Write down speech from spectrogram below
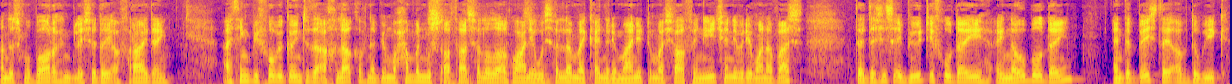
On this Mubarak and blessed day of Friday. I think before we go into the akhlaq of Nabi Muhammad Mustafa sallallahu alaihi wasallam, I can remind it to myself and each and every one of us that this is a beautiful day, a noble day, and the best day of the week.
